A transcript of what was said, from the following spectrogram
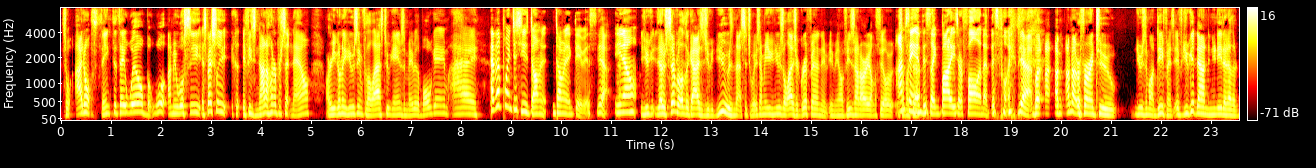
So I don't think that they will. But we'll, I mean, we'll see. Especially if he's not 100 percent now. Are you going to use him for the last two games and maybe the bowl game? I At that point, just use Dominic, Dominic Davis. yeah. You know, You, there's several other guys that you could use in that situation. I mean, you can use Olaijah Griffin, if, you know, if he's not already on the field. I'm saying like that that. this like bodies are falling at this point. Yeah, but I, I'm I'm not referring to use him on defense. If you get down and you need another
